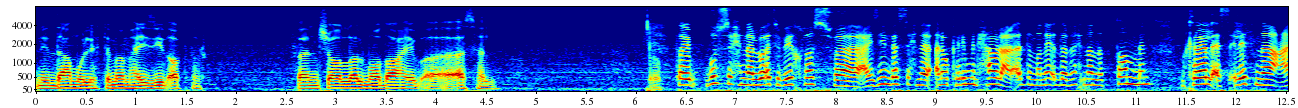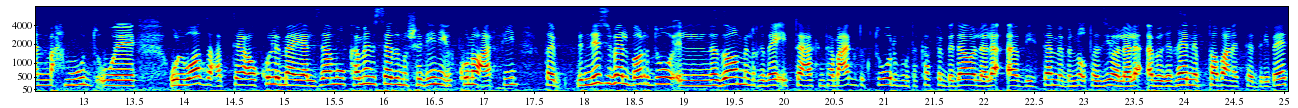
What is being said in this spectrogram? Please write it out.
إن الدعم والاهتمام هيزيد أكتر. فإن شاء الله الموضوع هيبقى أسهل. طيب بص إحنا الوقت بيخلص فعايزين بس إحنا أنا وكريم بنحاول على قد ما نقدر إن إحنا نطمن من خلال أسئلتنا عن محمود و... والوضع بتاعه كل ما يلزمه. كمان السادة المشاهدين يكونوا عارفين. طيب بالنسبة برضو النظام الغذائي بتاعك انت معاك دكتور متكفل بده ولا لأ؟ بيهتم بالنقطة دي ولا لأ؟ بجانب طبعا التدريبات.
